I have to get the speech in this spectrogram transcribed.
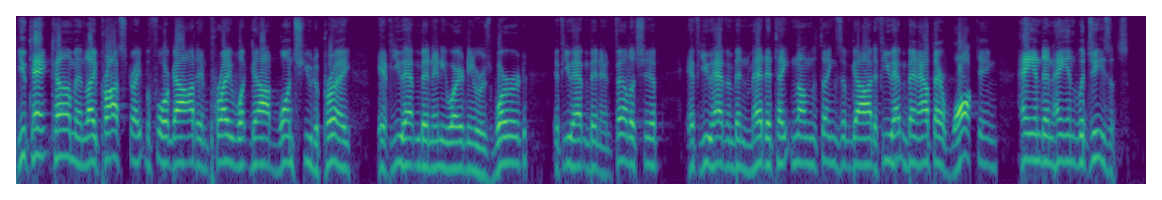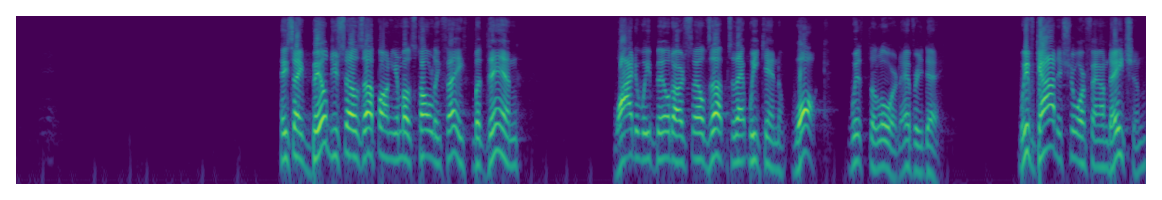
You can't come and lay prostrate before God and pray what God wants you to pray if you haven't been anywhere near His Word, if you haven't been in fellowship, if you haven't been meditating on the things of God, if you haven't been out there walking hand in hand with Jesus. He's saying, build yourselves up on your most holy faith, but then, why do we build ourselves up? So that we can walk with the Lord every day. We've got a sure foundation.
